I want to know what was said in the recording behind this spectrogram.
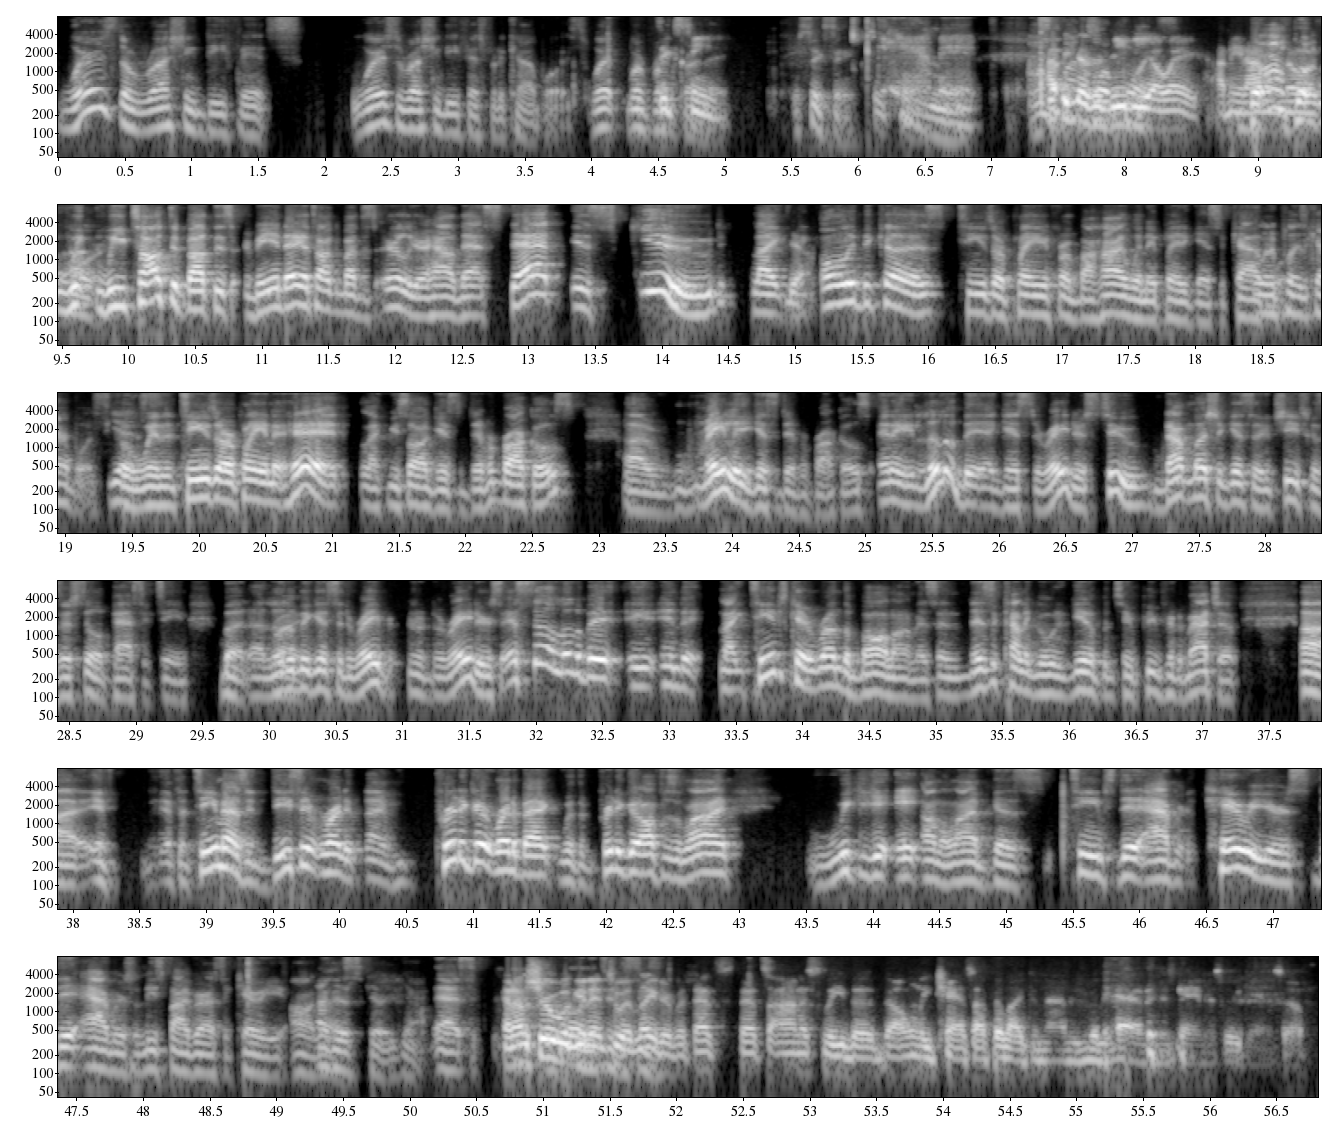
Where's the rushing defense? Where's the rushing defense for the Cowboys? What what rank are 16. they? 16. Damn it! I think there's a Four. DVOA. I mean, I don't know. but if- we, uh, we talked about this. Me and Dan talked about this earlier. How that stat is skewed, like Yeah. only because teams are playing from behind when they played against the Cowboys. When they play the Cowboys. Yes. But when the teams are playing ahead, like we saw against the Denver Broncos, uh, mainly against the Denver Broncos, and a little bit against the Raiders too. Not much against the Chiefs because they're still a passing team, but a little Right. bit against the, Ra- the Raiders, and still a little bit in the like teams can run the ball on us, and this is kind of going to get up into preview for the matchup. Uh, if if a team has a decent running, like, pretty good running back with a pretty good offensive line. We could get eight on the line because teams did average carriers did average at least five yards to carry on I us. carry, yeah. That's and I'm sure we'll get into into the it later, but that's that's honestly the the only chance I feel like the Niners really have in this game this weekend. So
